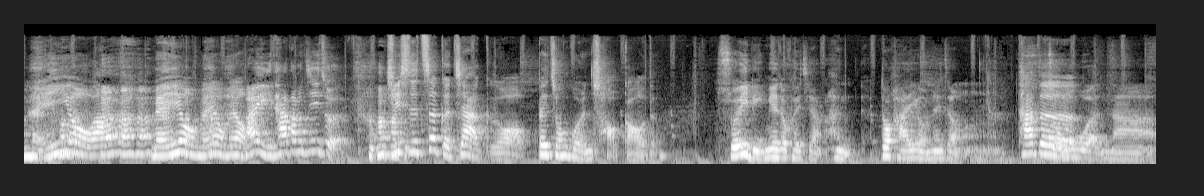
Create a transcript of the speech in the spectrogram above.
没有啊，没有没有没有，还以它当基准。其实这个价格哦，被中国人炒高的，所以里面都可以讲很，都还有那种它的中文啊。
